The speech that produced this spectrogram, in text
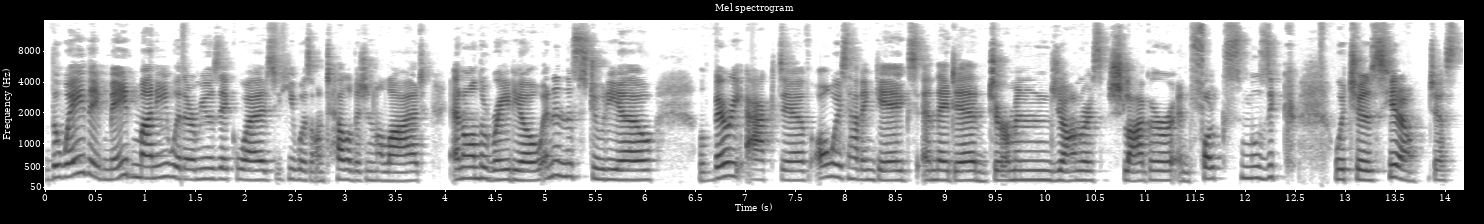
the way they made money with their music was he was on television a lot and on the radio and in the studio, very active, always having gigs. And they did German genres, Schlager and Volksmusik, which is, you know, just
